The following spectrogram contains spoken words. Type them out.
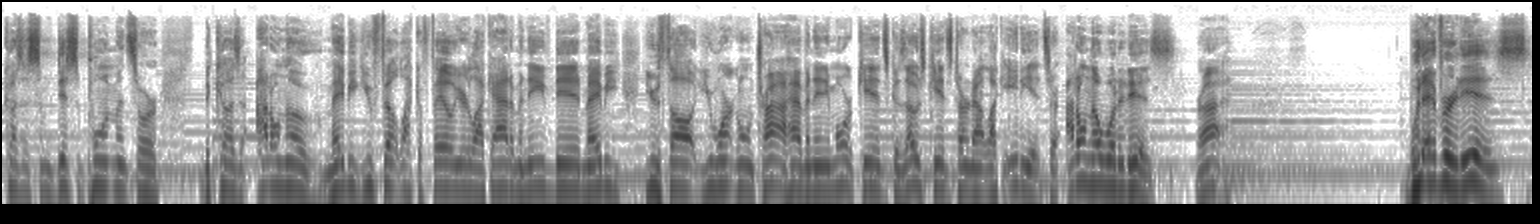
because of some disappointments or because I don't know, maybe you felt like a failure like Adam and Eve did. Maybe you thought you weren't going to try having any more kids because those kids turned out like idiots, or I don't know what it is, right? Whatever it is,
